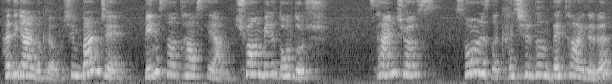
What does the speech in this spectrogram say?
Hadi gel bakalım. Şimdi bence benim sana tavsiyem şu an beni durdur. Sen çöz. Sonrasında kaçırdığın detayları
